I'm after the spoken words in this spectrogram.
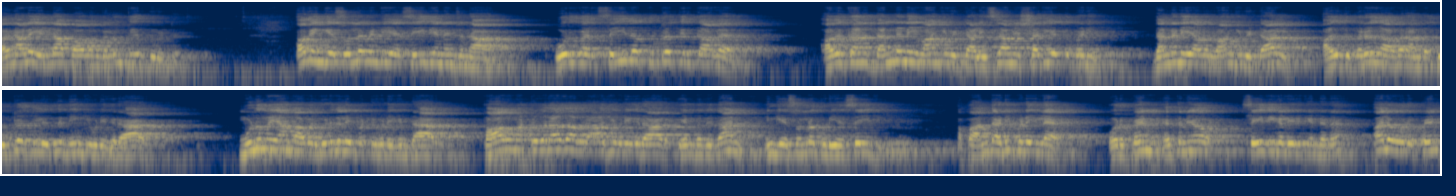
அதனால் எல்லா பாவங்களும் தீர்த்து விட்டது ஆக இங்கே சொல்ல வேண்டிய செய்தி என்னன்னு சொன்னால் ஒருவர் செய்த குற்றத்திற்காக அதற்கான தண்டனை வாங்கிவிட்டால் இஸ்லாமிய சரியத்துப்படி தண்டனையை அவர் வாங்கிவிட்டால் அதுக்கு பிறகு அவர் அந்த குற்றத்திலிருந்து நீங்கி விடுகிறார். முழுமையாக அவர் விடுதலை பெற்று விடுகின்றார். பாவமற்றவராக அவர் ஆகிவிடுகிறார் என்பதுதான் இங்கே சொல்லக்கூடிய செய்தி. அப்போ அந்த அடிப்படையில் ஒரு பெண் எத்தனையோ செய்திகள் இருக்கின்றன. அதில் ஒரு பெண்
